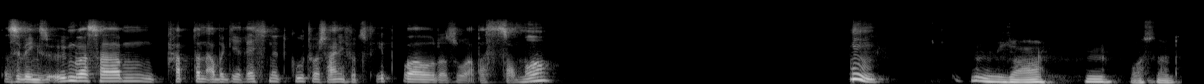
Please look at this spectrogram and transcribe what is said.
dass sie wegen so irgendwas haben. Hab dann aber gerechnet, gut, wahrscheinlich wird es Februar oder so, aber Sommer? Hm. Ja, hm, weiß nicht.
